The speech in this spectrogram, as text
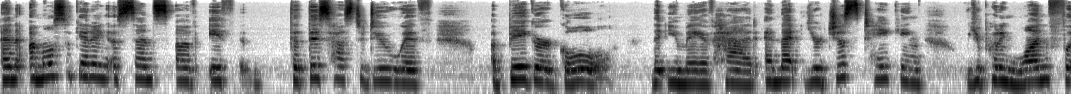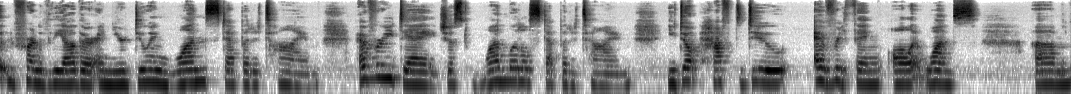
And I'm also getting a sense of if that this has to do with a bigger goal that you may have had and that you're just taking you're putting one foot in front of the other and you're doing one step at a time. Every day, just one little step at a time. You don't have to do everything all at once. Um,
